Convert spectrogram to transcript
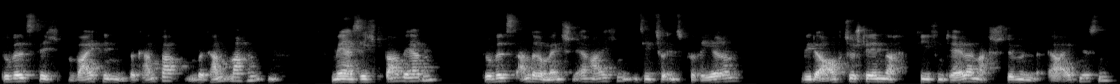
Du willst dich weithin bekannt, bekannt machen, mehr sichtbar werden. Du willst andere Menschen erreichen, sie zu inspirieren, wieder aufzustehen nach tiefen Tälern, nach schlimmen Ereignissen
